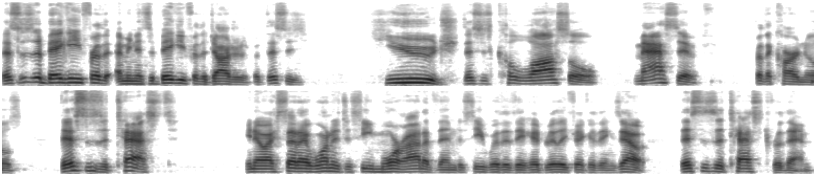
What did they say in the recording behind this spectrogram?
This is a biggie for the I mean it's a biggie for the Dodgers, but this is huge. This is colossal, massive for the Cardinals. This is a test you know, I said I wanted to see more out of them to see whether they had really figured things out. This is a test for them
